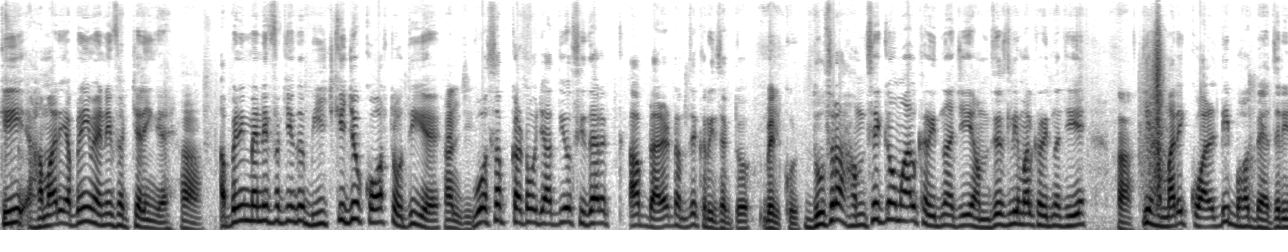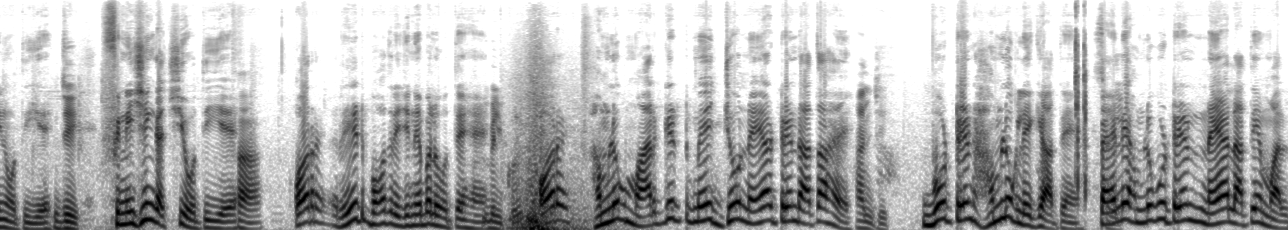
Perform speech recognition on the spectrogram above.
कि हमारी अपनी मैन्युफैक्चरिंग है। हाँ। अपनी मैन्युफैक्चरिंग तो बीच की जो कॉस्ट होती है हाँ जी। वो सब कट हो जाती है और सीधा आप डायरेक्ट हमसे खरीद सकते हो। बिल्कुल। दूसरा हमसे क्यों माल खरीदना चाहिए? हमसे इसलिए माल खरीदना चाहिए हाँ। कि हमारी क्वालिटी बहुत बेहतरीन होती है। जी। फिनिशिंग अच्छी होती है। हाँ। और रेट बहुत रिजनेबल होते हैं। बिल्कुल। और हम लोग मार्केट में जो नया ट्रेंड आता है हाँ जी। वो ट्रेंड हम लोग लेके आते हैं। पहले हम लोग वो ट्रेंड नया लाते हैं माल।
